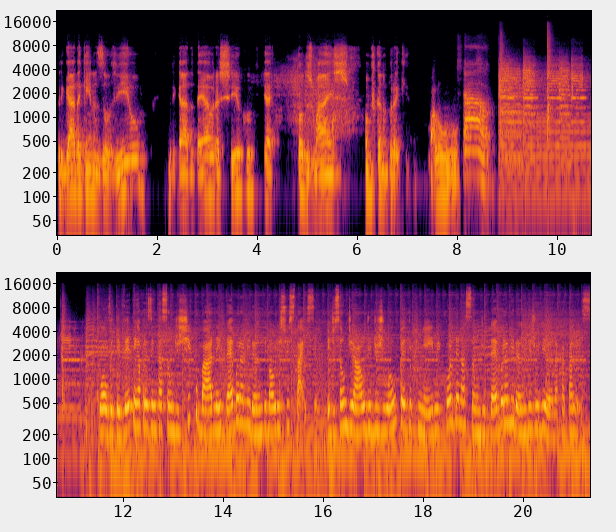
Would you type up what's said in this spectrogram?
Obrigado a quem nos ouviu. Obrigado, Débora, Chico e a todos mais. Vamos ficando por aqui. Falou. Tchau. O AlvTV tem apresentação de Chico Barney, Débora Miranda e Maurício Sticer. Edição de áudio de João Pedro Pinheiro e coordenação de Débora Miranda e Juliana Catanês.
